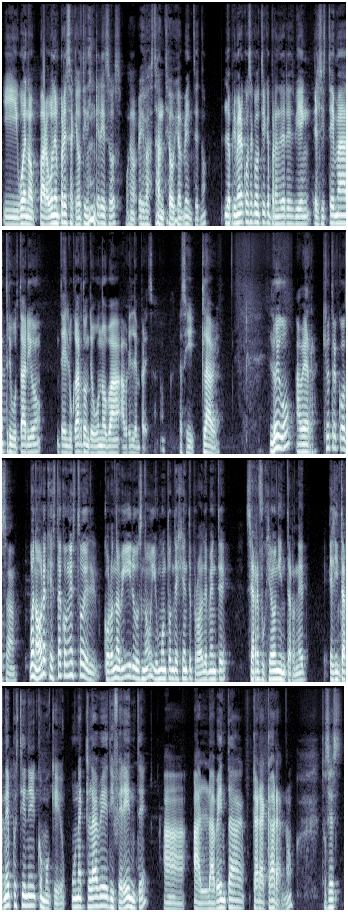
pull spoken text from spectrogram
Y bueno, para una empresa que no tiene ingresos, bueno, es bastante, obviamente, ¿no? La primera cosa que uno tiene que aprender es bien el sistema tributario del lugar donde uno va a abrir la empresa, ¿no? Así, clave. Luego, a ver, ¿qué otra cosa? Bueno, ahora que está con esto del coronavirus, ¿no? Y un montón de gente probablemente se ha refugiado en Internet. El Internet pues tiene como que una clave diferente a, la venta cara a cara, ¿no? Entonces,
